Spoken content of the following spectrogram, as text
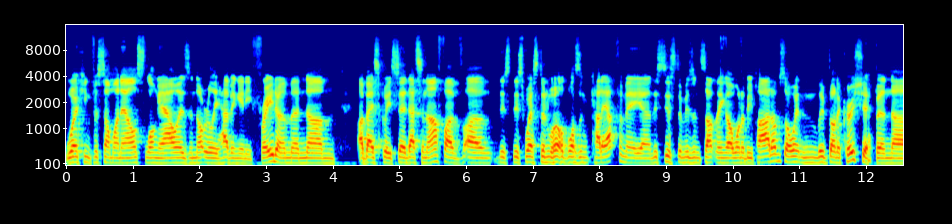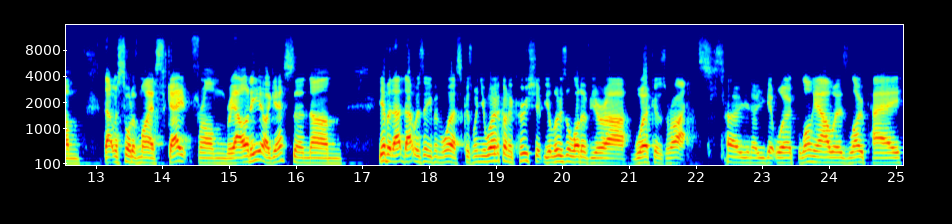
working for someone else, long hours and not really having any freedom. And, um, I basically said that's enough. I've uh, this this Western world wasn't cut out for me, and this system isn't something I want to be part of. So I went and lived on a cruise ship, and um, that was sort of my escape from reality, I guess. And um, yeah, but that that was even worse because when you work on a cruise ship, you lose a lot of your uh, workers' rights. So you know you get worked long hours, low pay.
